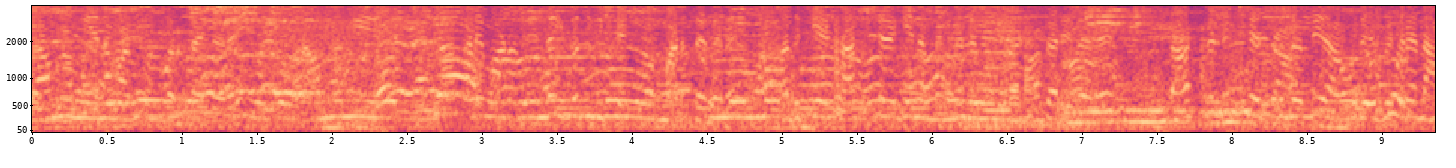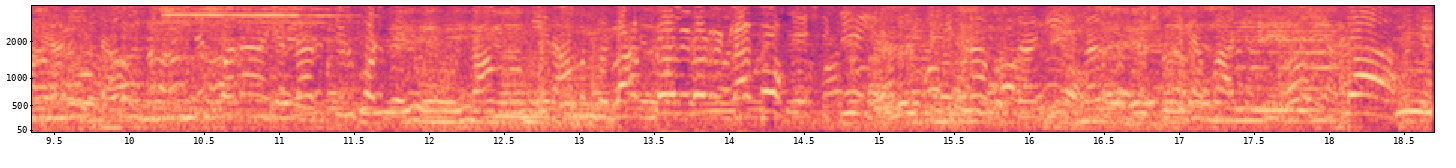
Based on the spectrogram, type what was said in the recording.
ರಾಮನವಮಿಯನ್ನು ಮಾಡ್ತಾ ಇದ್ದಾರೆ. ಅದಕ್ಕೆ ಸಾಕ್ಷಿಯಾಗಿ ನಮ್ಮ M L A Murugharaj sir ಇದ್ದಾರೆ. ದಾಸರಳ್ಳಿ ಕ್ಷೇತ್ರದಲ್ಲಿ ಅವರು ಬಿಟ್ಟರೆ ನಾವು ಯಾರು ಇಲ್ಲ. ಹಿಂದುತ್ವನ ಎಲ್ಲರೂ ತಿಳ್ಕೊಳ್ಬೇಕು. ರಾಮನವಮಿ ರಾಮನ ಬಗ್ಗೆ. ದೇಶಕ್ಕೆ ಎಲ್ಲರಿಗೂ ಕೂಡ ಗೊತ್ತಾಗಿ ಎಲ್ಲರೂ ಸಂತೋಷವಾಗಿ ಹಬ್ಬ ಆಚರಿಸ್ತಾರೆ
